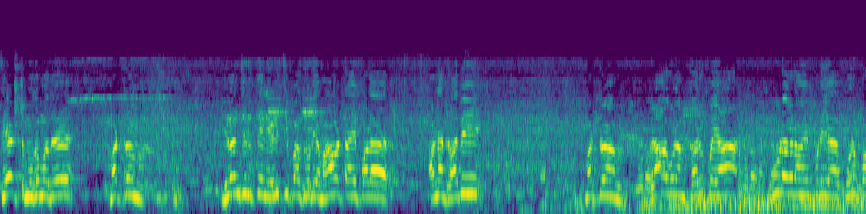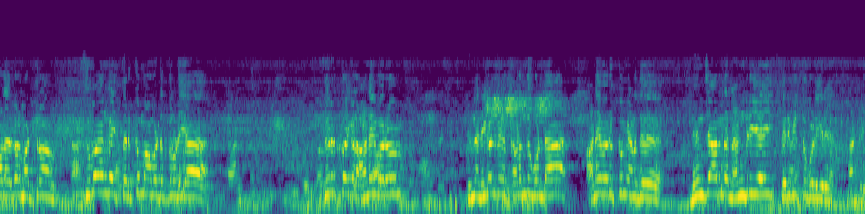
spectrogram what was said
சேட் முகமது மற்றும் இளஞ்சிறுத்தையில் எழுச்சி பாசனுடைய மாவட்ட அமைப்பாளர் அண்ணன் ரவி மற்றும் விராகுளம் கருப்பையா ஊடக அமைப்புடைய பொறுப்பாளர்கள் மற்றும் சிவகங்கை தெற்கு மாவட்டத்தினுடைய சிறுத்தைகள் அனைவரும் இந்த நிகழ்வில் கலந்து கொண்ட அனைவருக்கும் எனது நெஞ்சார்ந்த நன்றியை தெரிவித்துக் கொள்கிறேன். நன்றி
